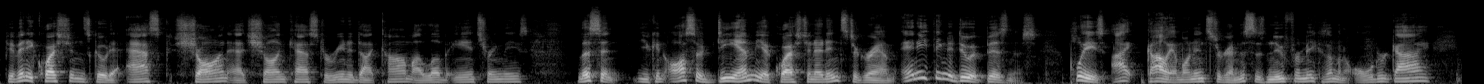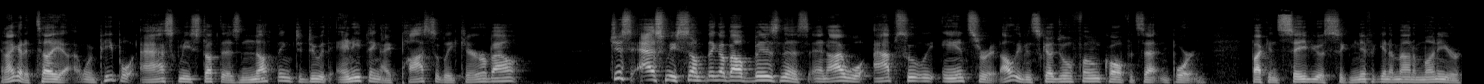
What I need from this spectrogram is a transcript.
If you have any questions, go to Ask Sean at SeanCastrina.com. I love answering these. Listen, you can also DM me a question at Instagram. Anything to do with business. Please, I golly, I'm on Instagram. This is new for me because I'm an older guy, and I got to tell you, when people ask me stuff that has nothing to do with anything I possibly care about, just ask me something about business, and I will absolutely answer it. I'll even schedule a phone call if it's that important. If I can save you a significant amount of money or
